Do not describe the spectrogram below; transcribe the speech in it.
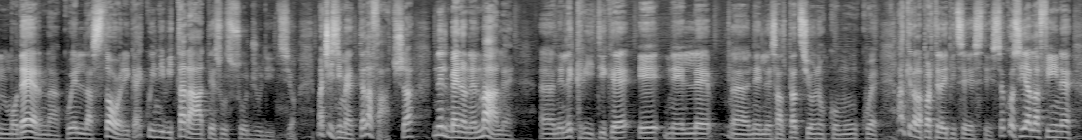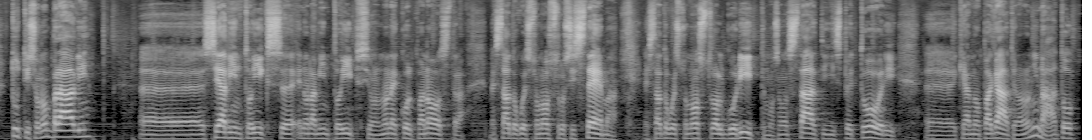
moderna, quella storica e quindi vi tarate sul suo giudizio. Ma ci si mette la faccia nel bene o nel male. Eh, nelle critiche e nelle, eh, nelle esaltazioni o comunque anche dalla parte delle pizzerie stesse. Così alla fine tutti sono bravi, eh, se ha vinto X e non ha vinto Y non è colpa nostra, ma è stato questo nostro sistema, è stato questo nostro algoritmo, sono stati gli ispettori eh, che hanno pagato in anonimato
